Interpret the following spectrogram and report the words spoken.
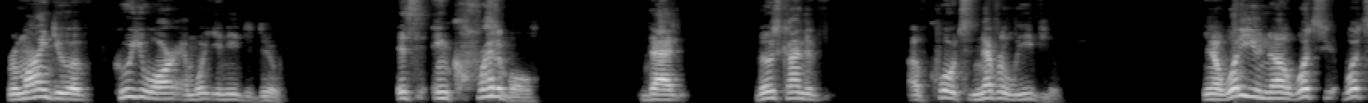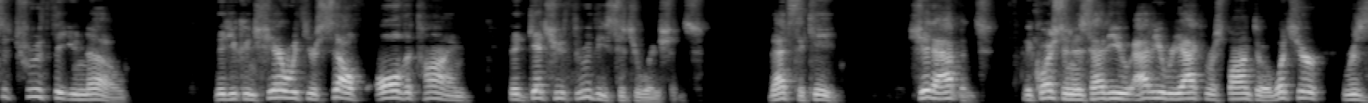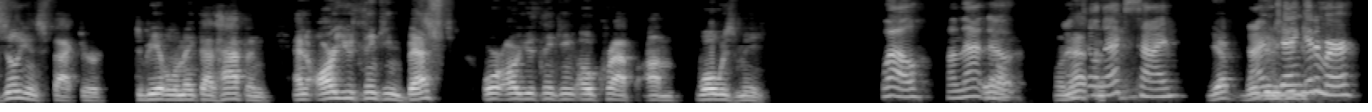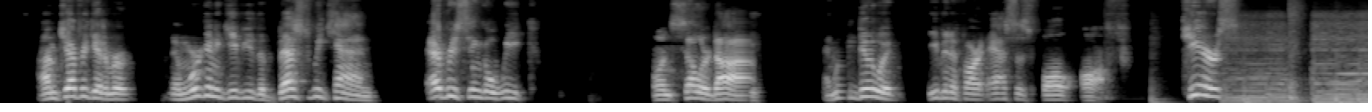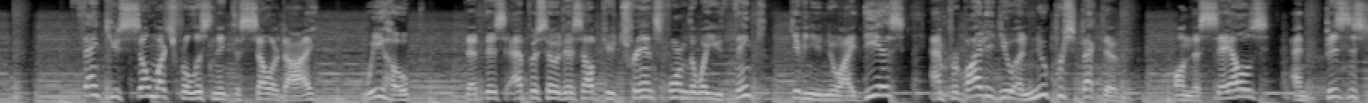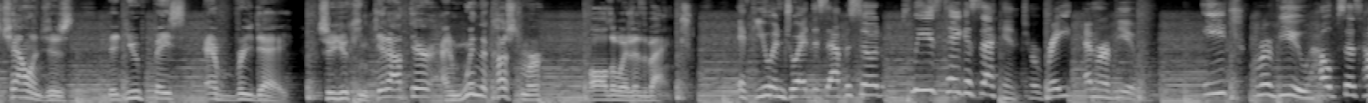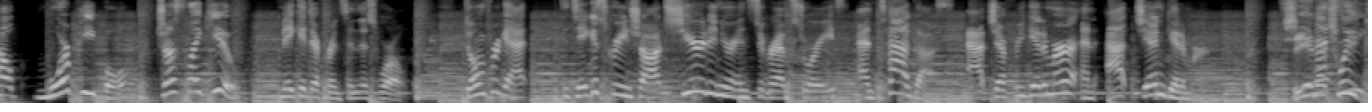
remind you of who you are and what you need to do it's incredible that those kind of of quotes never leave you. You know what do you know? What's what's the truth that you know that you can share with yourself all the time that gets you through these situations? That's the key. Shit happens. The question is how do you how do you react and respond to it? What's your resilience factor to be able to make that happen? And are you thinking best or are you thinking, oh crap, I'm woe is me. Well, on that Well, note, On until note, next time, Yep. I'm gonna Jen give Gitomer. I'm Jeffrey Gitomer, and we're going to give you the best we can every single week on Sell or Die. And we can do it even if our asses fall off. Cheers. Thank you so much for listening to Sell or Die. We hope that this episode has helped you transform the way you think, given you new ideas, and provided you a new perspective on the sales and business challenges that you face every day so you can get out there and win the customer all the way to the bank. If you enjoyed this episode, please take a second to rate and review. Each review helps us help more people just like you make a difference in this world. Don't forget to take a screenshot, share it in your Instagram stories, and tag us at Jeffrey Gitomer and at Jen Gitomer. See you next week.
